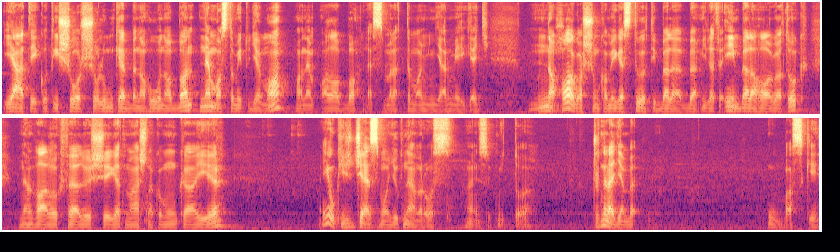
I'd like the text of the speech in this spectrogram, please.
játékot is sorsolunk ebben a hónapban. Nem azt, amit ugye ma, hanem alapba lesz mellette majd mindjárt még egy. Na, hallgassunk, amíg ezt tölti bele ebbe, illetve én belehallgatok. Nem vállalok felelősséget másnak a munkáért. Jó kis jazz mondjuk, nem rossz. Nézzük mit tol. Csak ne legyen be... Ú, baszki.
